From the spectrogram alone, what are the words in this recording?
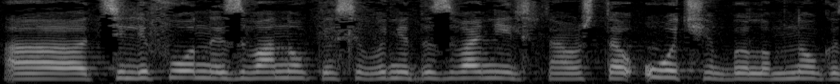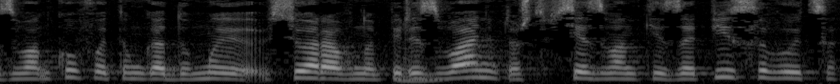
э, телефонный звонок, если вы не дозвонились, потому что очень было много звонков в этом году, мы все равно перезвоним, потому что все звонки записываются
